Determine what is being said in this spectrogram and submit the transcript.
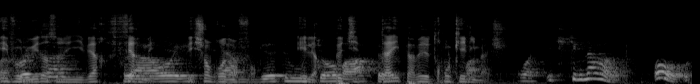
évoluer dans un univers fermé, des chambres d'enfants, et leur petite taille permet de tronquer l'image. Oh,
